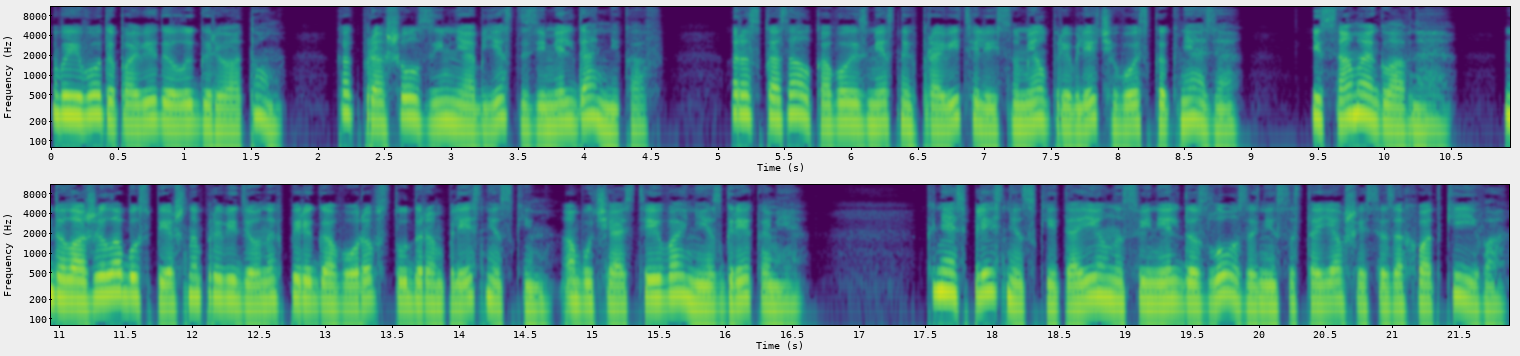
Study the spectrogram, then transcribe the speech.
Воевода поведал Игорю о том, как прошел зимний объезд земель данников, рассказал, кого из местных правителей сумел привлечь войско князя, и самое главное, доложил об успешно проведенных переговорах с Тудором Плеснецким об участии в войне с греками. Князь Плеснецкий таил на Свинельда зло за несостоявшийся захват Киева,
